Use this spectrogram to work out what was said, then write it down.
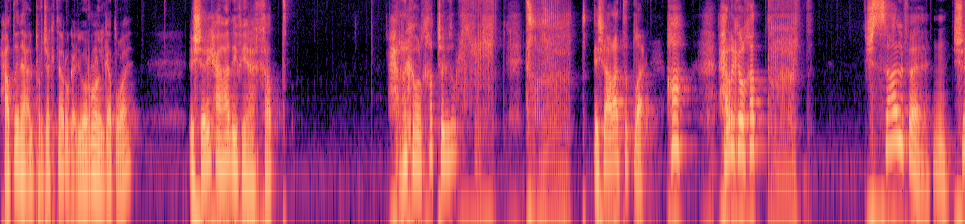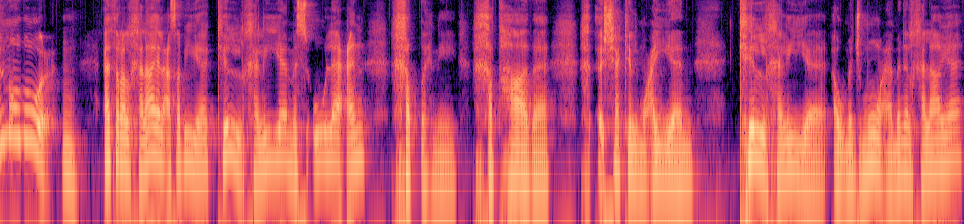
حاطينها على البروجيكتور وقاعد يورون القطوة. الشريحة هذه فيها خط. حركوا الخط كان إشارات تطلع. ها؟ حركوا الخط. شو السالفة؟ شو الموضوع؟ أثر الخلايا العصبية كل خلية مسؤولة عن خط هني خط هذا شكل معين كل خلية أو مجموعة من الخلايا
